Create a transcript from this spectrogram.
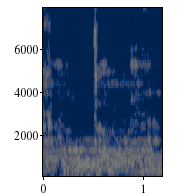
Thank you.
